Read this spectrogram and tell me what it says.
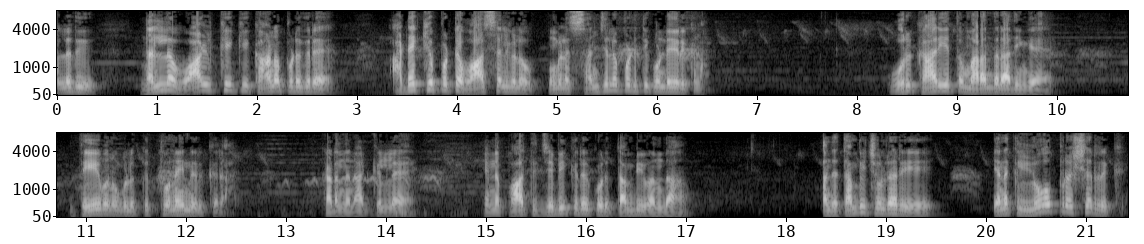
அல்லது நல்ல வாழ்க்கைக்கு காணப்படுகிற அடைக்கப்பட்ட வாசல்களோ உங்களை சஞ்சலப்படுத்தி கொண்டே இருக்கலாம். ஒரு காரியத்தை மறந்துடாதீங்க தேவன் உங்களுக்கு துணைன்னு இருக்கிறார் கடந்த நாட்களில் என்னை பார்த்து ஜெபிக்கிறதுக்கு ஒரு தம்பி வந்தான். அந்த தம்பி சொல்கிறாரு எனக்கு லோ ப்ரெஷர் இருக்குது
